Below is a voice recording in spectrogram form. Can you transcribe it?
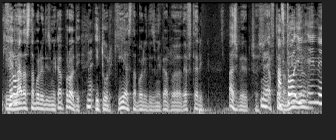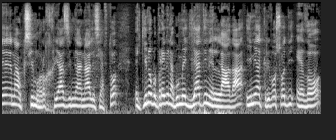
Και η Ελλάδα στα πολιτισμικά πρώτη. Ναι. Η Τουρκία στα πολιτισμικά δεύτερη. Πάση περιπτώσει. Ναι, αυτό, αυτό είναι ένα οξύμορο. Χρειάζεται μια ανάλυση αυτό. Εκείνο που πρέπει να πούμε για την Ελλάδα είναι ακριβώς ότι εδώ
